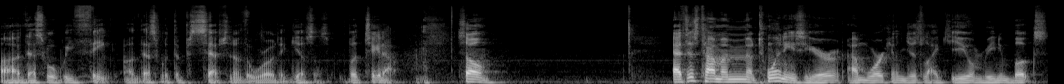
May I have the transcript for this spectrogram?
Uh, that's what we think. Uh, that's what the perception of the world it gives us. But check it out. So at this time, I'm in my 20s here. I'm working just like you. I'm reading books.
